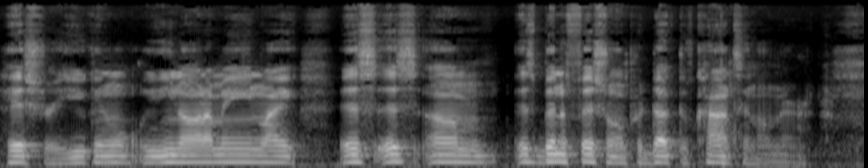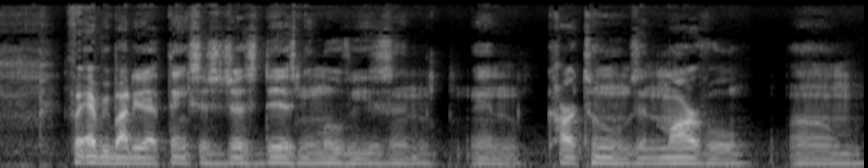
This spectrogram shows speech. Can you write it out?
history. You can, you know what I mean? Like it's it's um it's beneficial and productive content on there for everybody that thinks it's just Disney movies and and cartoons and Marvel um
